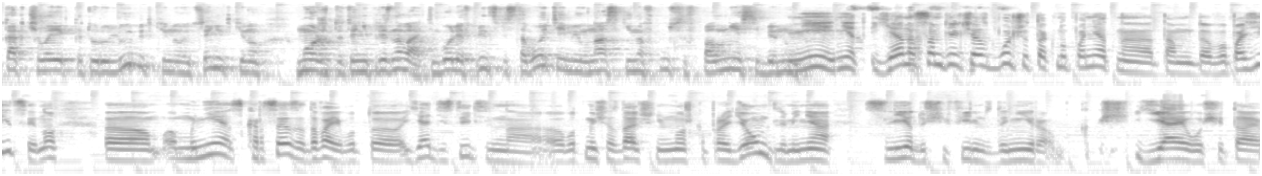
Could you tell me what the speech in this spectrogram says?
как человек, который любит кино и ценит кино, может это не признавать. Тем более, в принципе, с тобой теме у нас киновкусы вполне себе... Ну, не, нет, я на самом деле сейчас больше так, ну, понятно, там, да, в оппозиции, но э, мне Скорсезе, давай, вот э, я действительно, э, вот мы сейчас дальше немножко пройдем, для меня следующий фильм с Де Ниро, я его считаю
